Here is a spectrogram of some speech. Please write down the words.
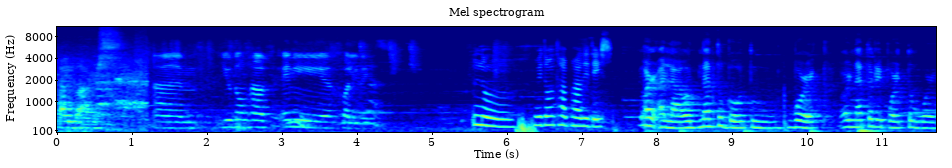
5 hours. And you don't have any holidays. No, we don't have holidays. You are allowed not to go to work or not to report to work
